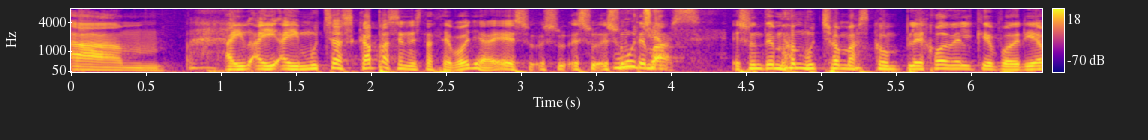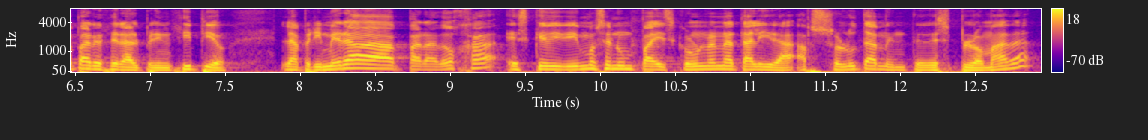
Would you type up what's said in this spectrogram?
hay, hay- hay muchas capas en esta cebolla. ¿eh? Es, es- es- es un tema, Muchas. es un tema mucho más complejo del que podría parecer al principio. La primera paradoja es que vivimos en un país con una natalidad absolutamente desplomada,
